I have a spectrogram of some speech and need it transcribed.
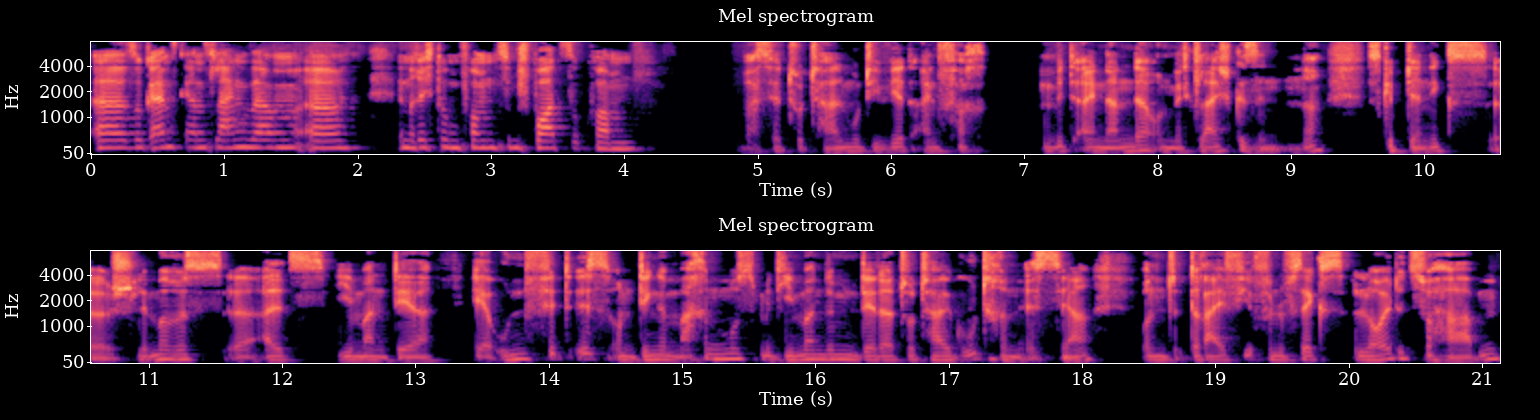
äh, so ganz, ganz langsam äh, in Richtung vom zum Sport zu kommen. Was ja total motiviert, einfach miteinander und mit Gleichgesinnten. Ne? Es gibt ja nichts äh, Schlimmeres äh, als jemand, der er unfit ist und Dinge machen muss mit jemandem, der da total gut drin ist, ja. Und drei, vier, fünf, sechs Leute zu haben,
